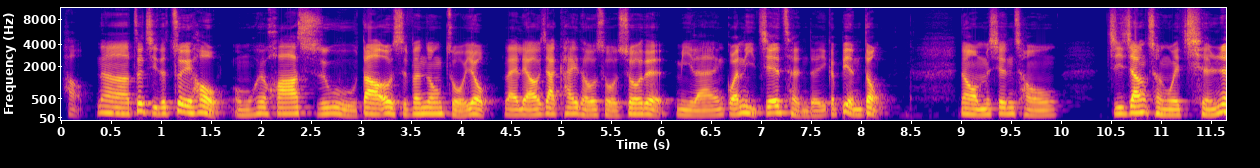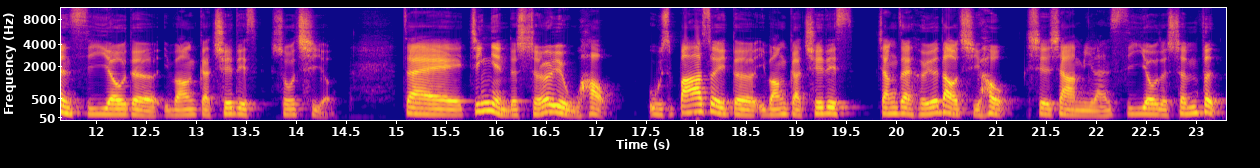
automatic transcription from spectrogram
好，那这集的最后，我们会花十五到二十分钟左右来聊一下开头所说的米兰管理阶层的一个变动。那我们先从即将成为前任 CEO 的 Ivan Gachidis 说起哦。在今年的十二月五号，五十八岁的 Ivan g a c h i d i s 将在合约到期后卸下米兰 CEO 的身份。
